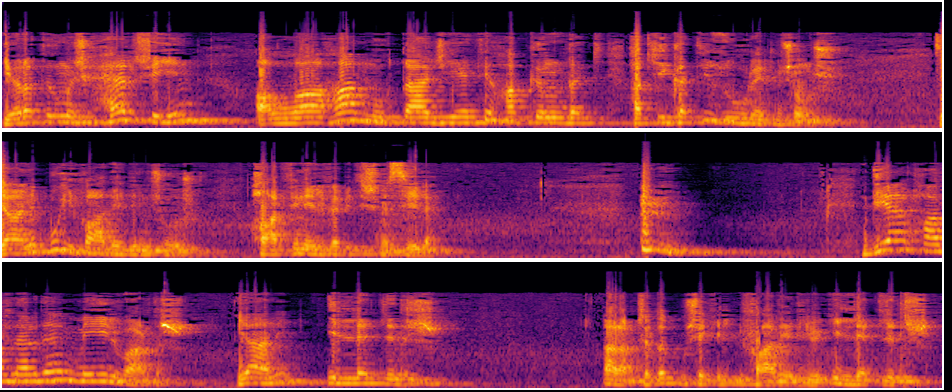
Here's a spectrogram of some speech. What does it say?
yaratılmış her şeyin Allah'a muhtaciyeti hakkındaki hakikati zuhur etmiş olur. Yani bu ifade edilmiş olur. Harfin elife bitişmesiyle. Diğer harflerde meyil vardır. Yani illetlidir. Arapçada bu şekilde ifade ediliyor. İlletlidir.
